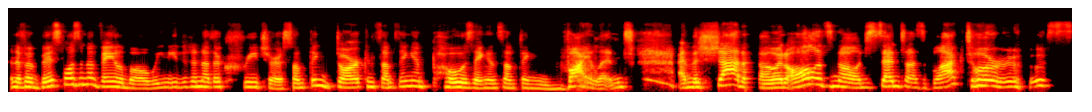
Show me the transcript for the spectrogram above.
And if Abyss wasn't available, we needed another creature, something dark and something imposing and something violent. And the Shadow, and all its knowledge, sent us Black Taurus.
